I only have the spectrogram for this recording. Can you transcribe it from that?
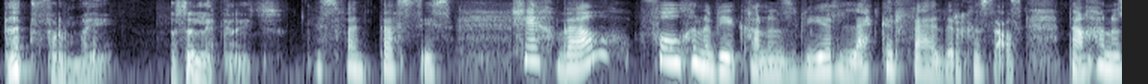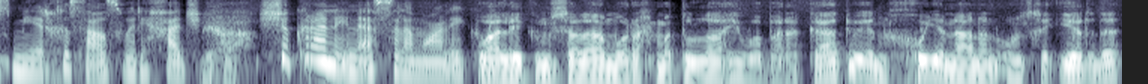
Dit vir my is 'n lekker iets. Dis fantasties. Sheikh, wel, volgende week gaan ons weer lekker verder gesels. Dan gaan ons meer gesels oor die Hajj. Ja. Shukran en assalamu alaykum. Wa alaykum salaam wa rahmatullahi wa barakatuh en goeienaand aan ons geëerde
